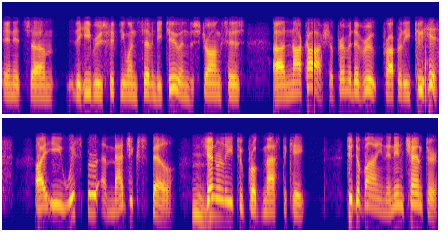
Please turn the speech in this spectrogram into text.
and it's um, the Hebrews 51:72, and the Strong says uh, nachash, a primitive root properly to hiss, i.e., whisper a magic spell, Hmm. generally to prognosticate, to divine, an enchanter,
